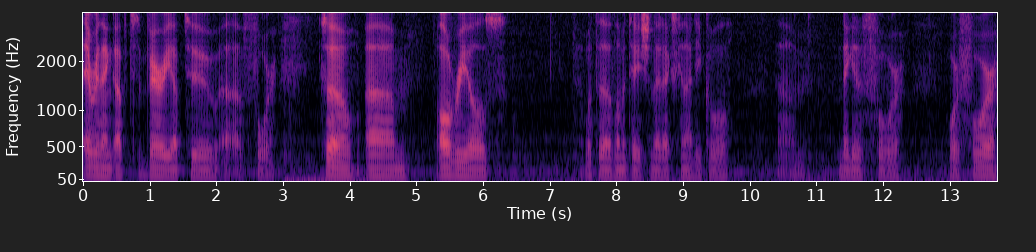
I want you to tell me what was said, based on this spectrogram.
everything up to very up to uh, 4 so um, all reals with the limitation that x cannot equal um, negative 4 or 4.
